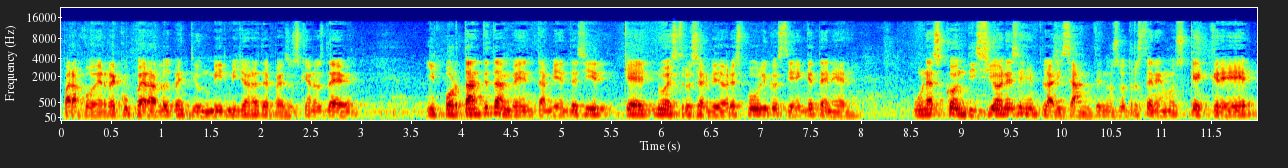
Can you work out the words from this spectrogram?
para poder recuperar los 21 mil millones de pesos que nos deben. Importante también, también decir que nuestros servidores públicos tienen que tener unas condiciones ejemplarizantes. Nosotros tenemos que creer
